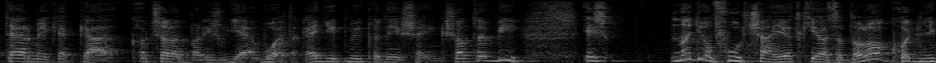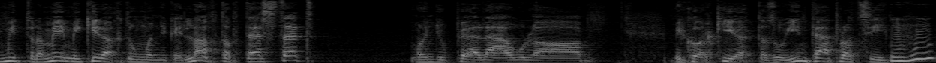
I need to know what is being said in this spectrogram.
termékekkel kapcsolatban is ugye voltak együttműködéseink, stb. És nagyon furcsán jött ki az a dolog, hogy mondjuk mit tudom én, mi kiraktunk mondjuk egy laptop tesztet, mondjuk például a, mikor kijött az új Intel proci, uh-huh.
